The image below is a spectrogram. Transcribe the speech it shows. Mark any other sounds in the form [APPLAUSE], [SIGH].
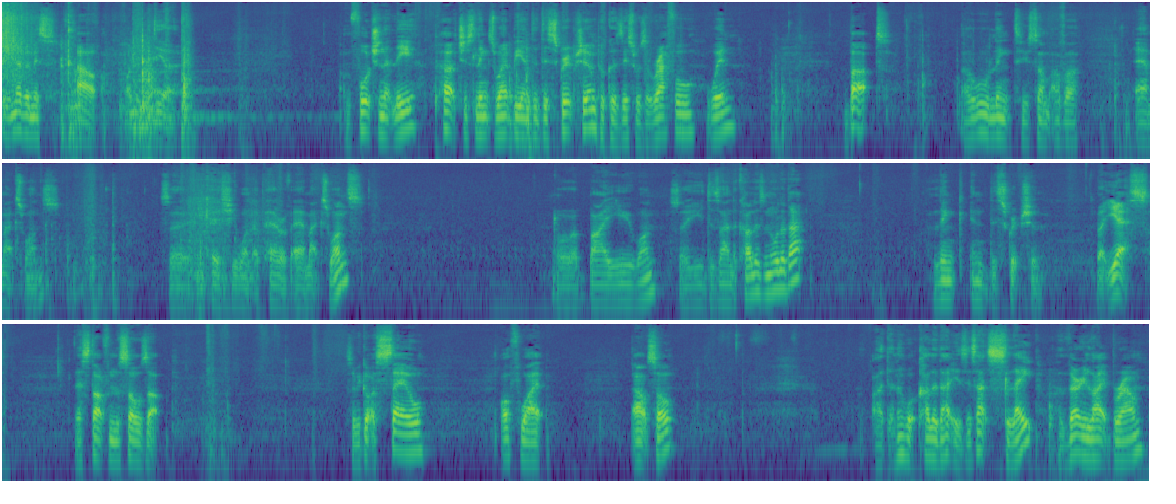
so you never miss out on the video. Unfortunately, purchase links won't be in the description because this was a raffle win. But I will link to some other Air Max ones. So in case you want a pair of Air Max ones or a buy you one so you design the colors and all of that. Link in the description. But yes let's start from the soles up. So we've got a sail off-white outsole. I don't know what color that is. Is that slate? A very light brown.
